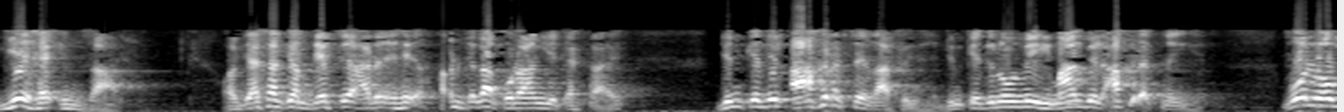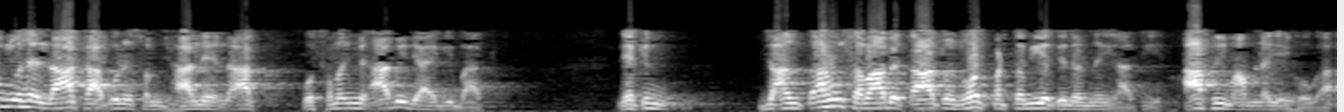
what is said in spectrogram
یہ ہے انذار۔ اور جیسا کہ ہم دیکھتے آ رہے ہیں، ہر جگہ قرآن یہ کہتا ہے، جن کے دل آخرت سے غافل ہیں، جن کے دلوں میں ایمان بل آخرت نہیں ہے، وہ لوگ جو ہے لاکھ آپ انہیں سمجھا لیں، لاکھ، وہ سمجھ میں آ بھی جائے گی بات۔ لیکن جانتا ہوں، ثواب تاط و زہد پر طبیعت ادھر نہیں آتی۔ آخری معاملہ یہی ہوگا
